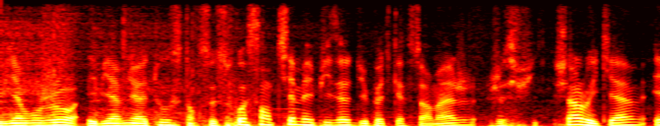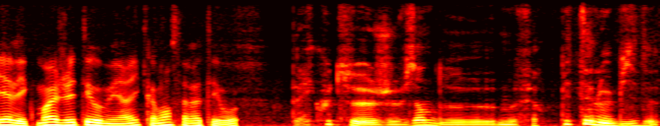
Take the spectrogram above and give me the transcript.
bien bonjour et bienvenue à tous dans ce 60e épisode du Podcaster Mage. Je suis Charles Wickham et avec moi j'ai Théo Méry. Comment ça va Théo? Bah écoute, euh, je viens de me faire péter le bide,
